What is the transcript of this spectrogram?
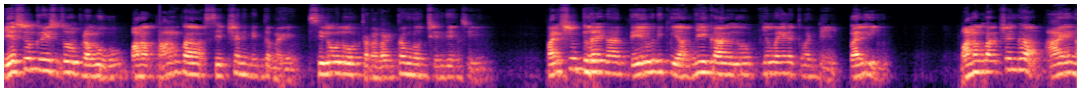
యేసుక్రీస్తు ప్రభు మన పాప శిక్ష నిమిత్తమై సిలువలో తన రక్తమును చెందించి పరిశుద్ధులైన దేవునికి అంగీకార యోగ్యమైనటువంటి బలి మన పక్షంగా ఆయన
